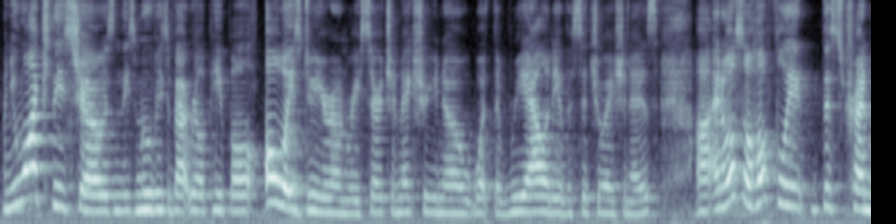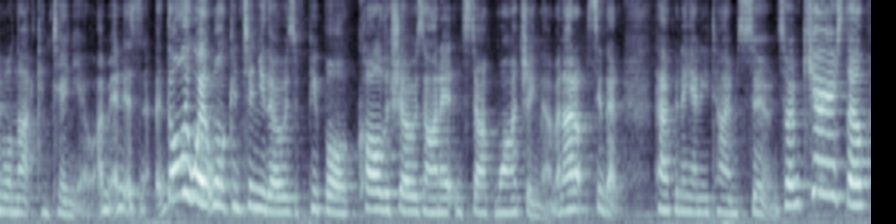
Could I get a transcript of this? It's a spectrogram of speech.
when you watch these shows and these movies about real people, always do your own research and make sure you know what the reality of the situation is. Uh, and also, hopefully, this trend will not continue. I mean, the only way it won't continue, though, is if people call the shows on it and stop watching them. And I don't see that happening anytime soon. So I'm curious, though,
